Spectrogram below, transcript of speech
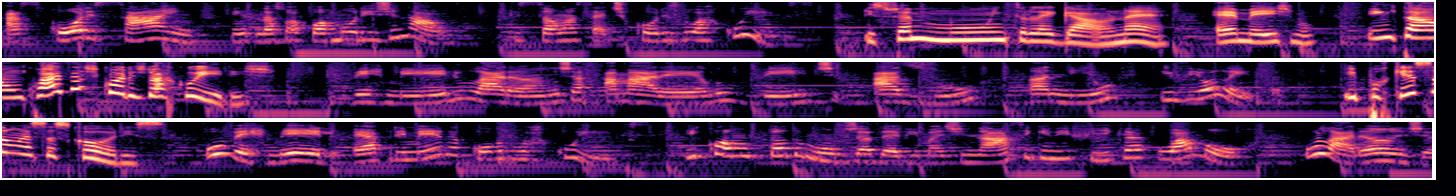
as cores saem na sua forma original, que são as sete cores do arco-íris. Isso é muito legal, né? É mesmo. Então, quais as cores do arco-íris? Vermelho, laranja, amarelo, verde, azul, anil e violeta. E por que são essas cores? O vermelho é a primeira cor do arco-íris e, como todo mundo já deve imaginar, significa o amor. O laranja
